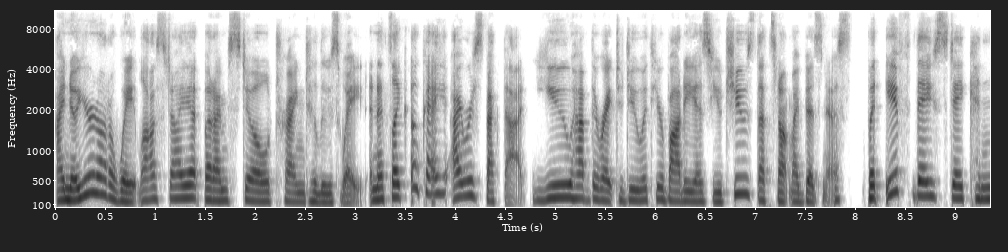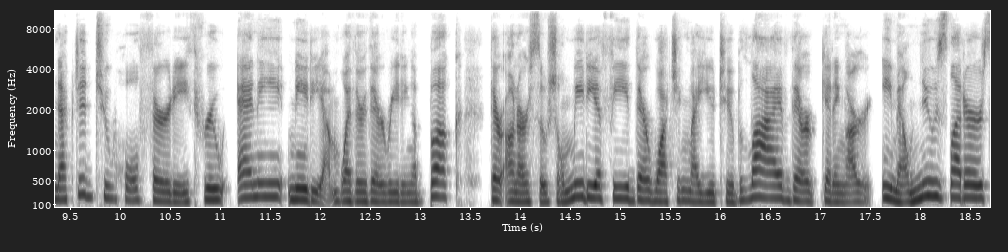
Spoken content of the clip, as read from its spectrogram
I know you're not a weight loss diet, but I'm still trying to lose weight. And it's like, okay, I respect that. You have the right to do with your body as you choose. That's not my business. But if they stay connected to Whole 30 through any medium, whether they're reading a book, they're on our social media feed, they're watching my YouTube live, they're getting our email newsletters,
